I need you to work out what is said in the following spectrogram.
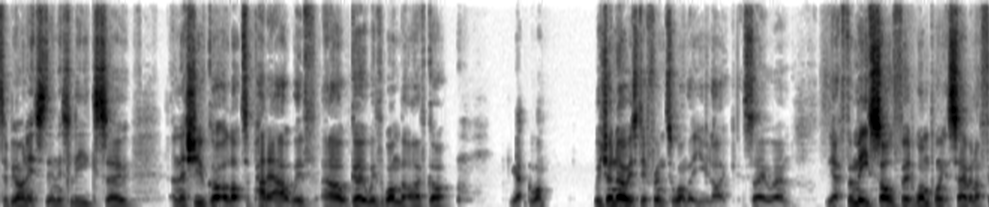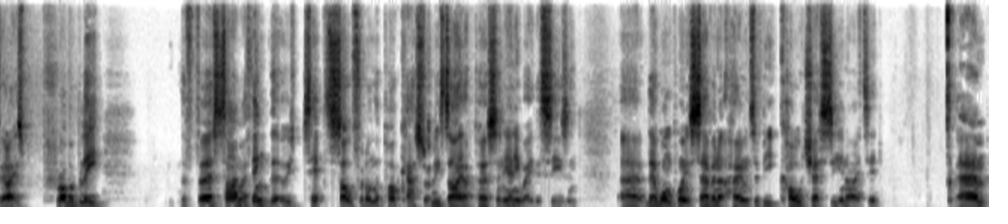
to be honest, in this league. So unless you've got a lot to pad it out with, I'll go with one that I've got. Yeah, go on. Which I know is different to one that you like. So um, yeah, for me, Salford 1.7. I feel like it's probably the first time I think that we've tipped Salford on the podcast, or at least I have personally anyway this season. Uh, they're 1.7 at home to beat Colchester United. Um,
